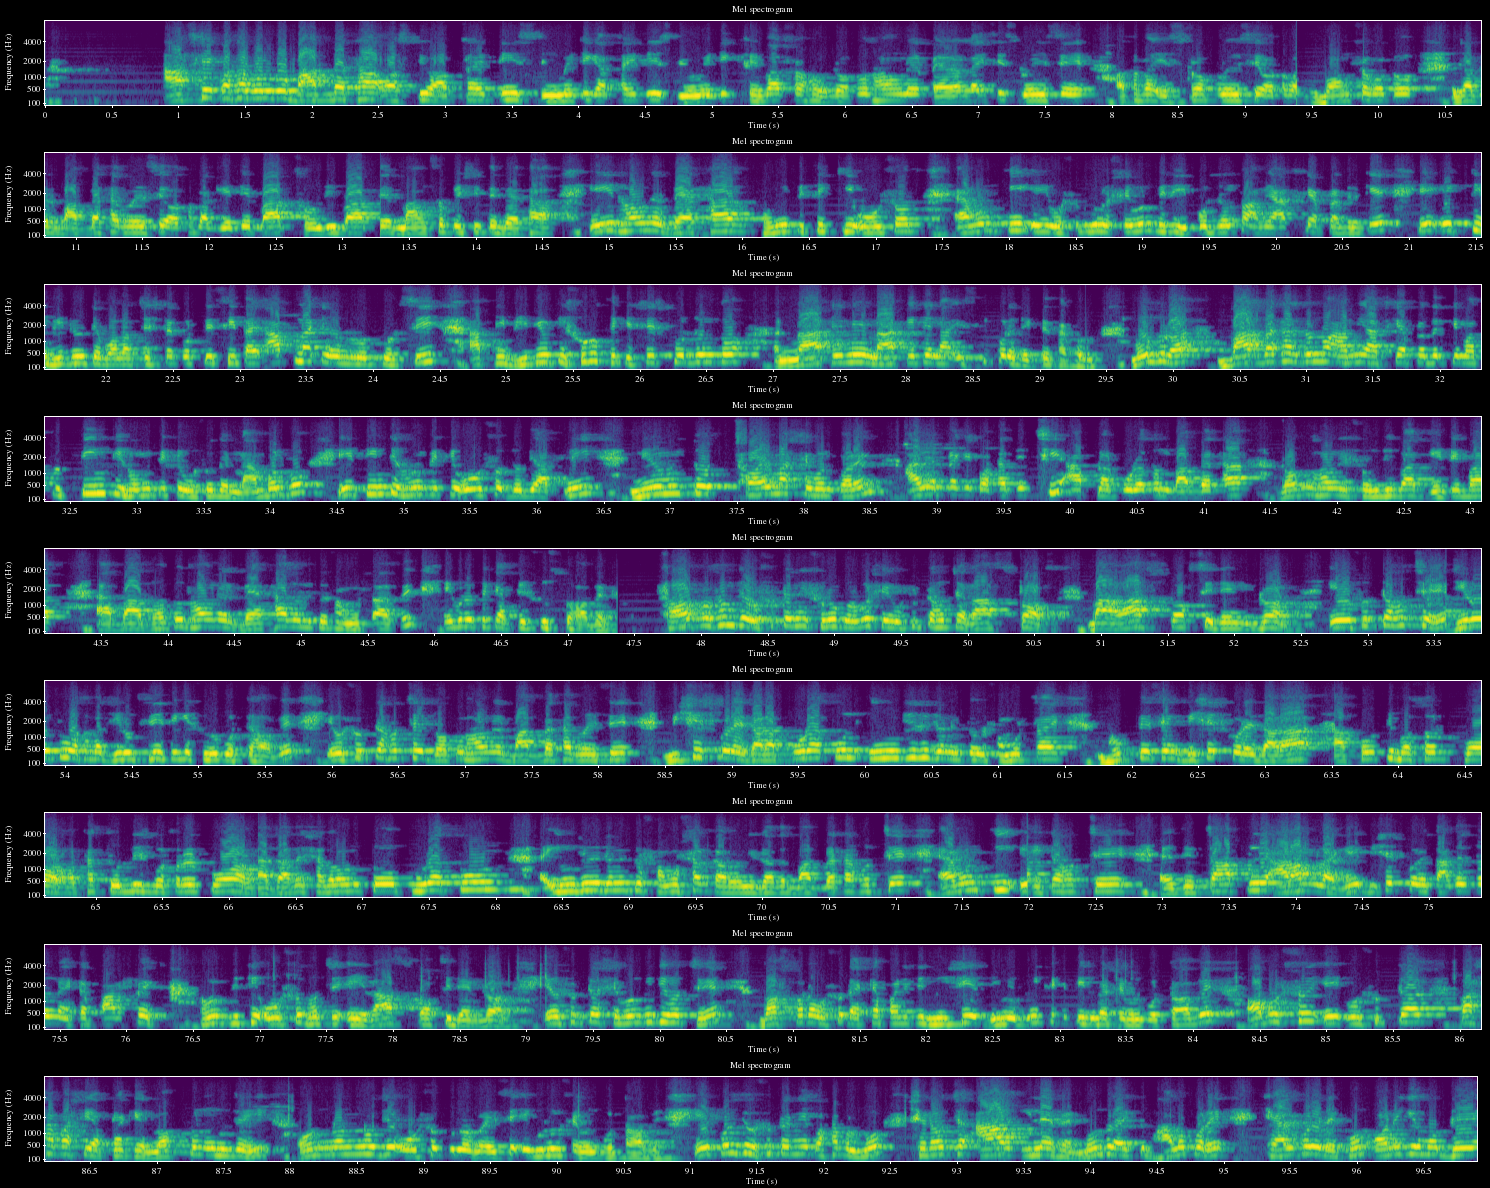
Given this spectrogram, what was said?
Thank you. আজকে কথা বলব বাত ব্যথা osteoarthritis rheumatic arthritis rheumatic fever সহ যত ধরনের প্যারালাইসিস রয়েছে অথবা স্ট্রোক রয়েছে অথবা বংশগত যাদের বাত ব্যথা রয়েছে অথবা গেটে বাত, সন্ধি বাত, মাংসপেশিতে ব্যথা, এই ধরনের ব্যথার হোমিওপ্যাথিক কি ঔষধ? এমনকি এই ওষুধগুলো সেবন বিধি পর্যন্ত আমি আজকে আপনাদেরকে এই একটি ভিডিওতে বলার চেষ্টা করতেছি। তাই আপনাকে অনুরোধ করছি, আপনি ভিডিওটি শুরু থেকে শেষ পর্যন্ত না টেনে, না কেটে, না স্কিপ করে দেখতে থাকুন। বন্ধুরা, বাত ব্যথার জন্য আমি আজকে আপনাদেরকে মাত্র তিনটি হোমিওপ্যাথি ওষুধের নাম বলব। এই তিনটি হোমিওপ্যাথি ঔষধ যদি আপনি নিয়মিত ছয় মাস সেবন করেন, আমি আপনাকে কথা দিচ্ছি, আপনার পুরাতন বাদ ব্যথা, যত ধরনের সন্ধিবাদ গেটেবাদ বা যত ধরনের ব্যথা জনিত সমস্যা আছে, এগুলো থেকে আপনি সুস্থ হবেন। সর্বপ্রথম যে ওষুধটা নিয়ে শুরু করব, সেই ওষুধটা হচ্ছে রাস্টক্স বা রাস্টক্সিডেন্ড্রন এই ওষুধটা হচ্ছে জিরো টু অথবা জিরো থ্রি থেকে শুরু করতে হবে। এই ওষুধটা হচ্ছে যত ধরনের বাত ব্যথা রয়েছে, বিশেষ করে যারা পুরাতন ইঞ্জুরি জনিত সমস্যায় ভুগতেছেন, বিশেষ করে যারা ফোরটি বছর পর, অর্থাৎ চল্লিশ বছরের পর যাদের সাধারণত পুরাতন ইঞ্জুরি জনিত সমস্যার কারণে যাদের বাত ব্যথা হচ্ছে, এমনকি এটা হচ্ছে যে চাপলে আরাম লাগে, বিশেষ করে তাদের জন্য একটা পারফেক্ট হোমিওপ্যাথি ঔষধ হচ্ছে এই রাস টক্সিডেন্ড্রন এই ওষুধটা সেবন বিধি হচ্ছে দশ ফোঁটা ওষুধ একটা পানিতে মিশিয়ে দিনে দুই থেকে তিনবার সেবন করতে হবে। অবশ্যই এই ওষুধটার পাশাপাশি আপনাকে লক্ষণ অনুযায়ী অন্যান্য যে ওষুধগুলো রয়েছে এগুলো সেবন করতে হবে। এরপরে যে ওষুধটা নিয়ে কথা বলব, সেটা হচ্ছে আর ইলেভেন। বন্ধুরা, একটু ভালো করে খেয়াল করে দেখুন, অনেকের মধ্যে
